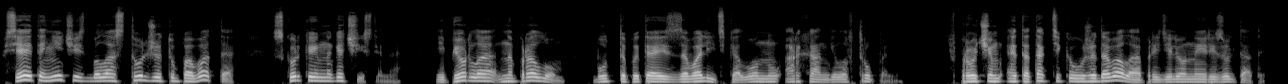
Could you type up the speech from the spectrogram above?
Вся эта нечисть была столь же туповата, сколько и многочисленна, и перла напролом, будто пытаясь завалить колонну архангелов трупами. Впрочем, эта тактика уже давала определенные результаты.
